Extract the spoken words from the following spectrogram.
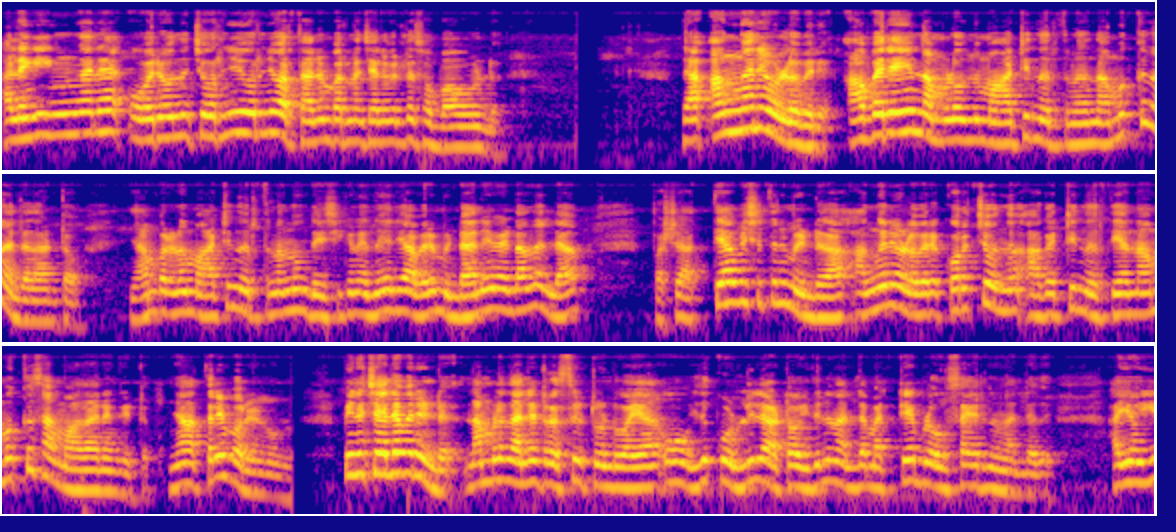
അല്ലെങ്കിൽ ഇങ്ങനെ ഓരോന്ന് ചൊറിഞ്ഞ് ചൊറിഞ്ഞ് വർത്താനം പറഞ്ഞ ചിലവരുടെ സ്വഭാവമുണ്ട്. അങ്ങനെയുള്ളവർ അവരെയും നമ്മളൊന്ന് മാറ്റി നിർത്തുന്നത് നമുക്ക് നല്ലതാണ് കേട്ടോ ഞാൻ പറയണത് മാറ്റി നിർത്തണം എന്ന് ഉദ്ദേശിക്കണം എന്ന് കരുതി അവരെ മിണ്ടാനേ വേണ്ടെന്നല്ല. പക്ഷെ അത്യാവശ്യത്തിന് മിണ്ടുക അങ്ങനെയുള്ളവരെ കുറച്ചൊന്ന് അകറ്റി നിർത്തിയാൽ നമുക്ക് സമാധാനം കിട്ടും. ഞാൻ അത്രേ പറയുന്നുള്ളൂ. പിന്നെ ചിലവരുണ്ട് നമ്മൾ നല്ല ഡ്രസ്സ് ഇട്ടുകൊണ്ട് പോയാൽ ഓ ഇത് കൊള്ളില്ല കേട്ടോ ഇതിന് നല്ല മറ്റേ ബ്ലൗസായിരുന്നു നല്ലത്. അയ്യോ ഈ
